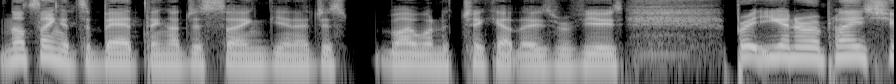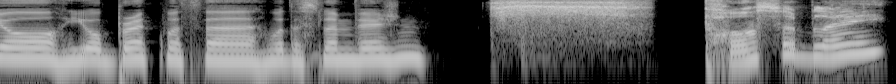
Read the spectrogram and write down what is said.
Not saying it's a bad thing. I'm just saying, you know, just might want to check out those reviews. Brett, you going to replace your your brick with uh, with a slim version? Possibly.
